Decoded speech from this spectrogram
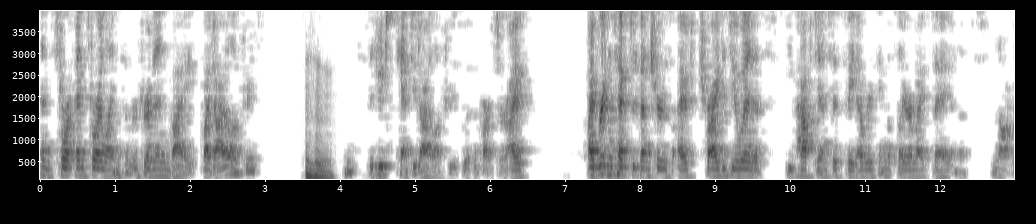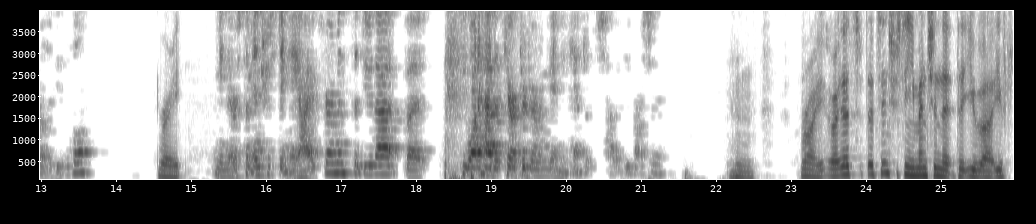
and story, and storylines that were driven by, by dialogue trees. hmm It's, you just can't do dialogue trees with a parser. I've, I've written text adventures. I've tried to do it. It's, you have to anticipate everything the player might say and it's not really feasible. Right. I mean, there are some interesting AI experiments that do that, but if you want to have a character driven game, you can't just have it be parser. hmm Right, right. That's that's interesting. You mentioned that that you uh, you've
